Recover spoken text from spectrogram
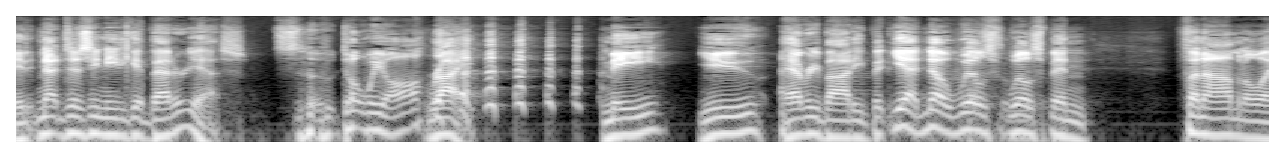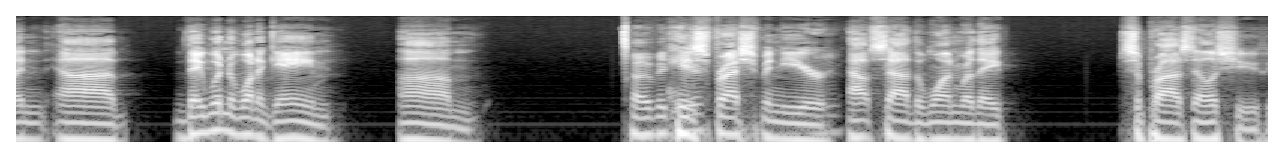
It, now, does he need to get better? Yes. So don't we all? Right. Me, you, everybody. But yeah, no, Will's Will's been phenomenal, and uh, they wouldn't have won a game um, COVID. his year? freshman year outside the one where they surprised LSU.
